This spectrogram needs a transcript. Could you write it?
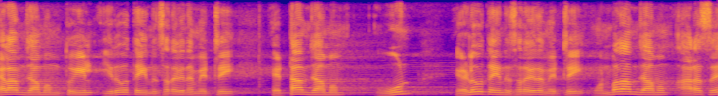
ஏழாம் ஜாமம் துயில் இருபத்தைந்து சதவீதம் வெற்றி எட்டாம் ஜாமம் ஊன் எழுபத்தைந்து சதவீதம் வெற்றி ஒன்பதாம் ஜாமம் அரசு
